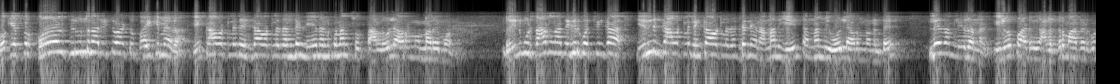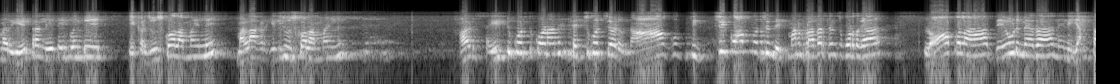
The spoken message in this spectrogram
ఒక ఇద్దరు కుర్రోళ్ళు తిరుగుతున్నారు ఇటు అటు బైక్ మీద. ఏం కావట్లేదు ఏం కావట్లేదు అంటే నేను అనుకున్నాను చుట్టాలు వాళ్ళు ఎవరన్నా ఉన్నారేమో అని. రెండు మూడు సార్లు నా దగ్గరికి వచ్చి ఇంకా ఎందుకు కావట్లేదు ఇంకా కావట్లేదు అంటే నేను అన్నాను ఏంటన్నా మీ వాళ్ళు ఎవరన్నానంటే లేదన్న లేదన్నాడు ఈ లోపాడు వాళ్ళందరూ వాళ్ళిద్దరు మాట్లాడుకున్నారు ఏంట్రా లేట్ అయిపోయింది? ఇక్కడ చూసుకోవాలి అమ్మాయిల్ని మళ్ళీ అక్కడికి వెళ్ళి చూసుకోవాలి అమ్మాయిల్ని. ఆడు సైట్ కొట్టుకోవడానికి తెచ్చుకొచ్చాడు. నాకు పిచ్చి కోపం వచ్చింది. మనం ప్రదర్శించకూడదుగా. లోపల దేవుడి మీద నేను ఎంత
